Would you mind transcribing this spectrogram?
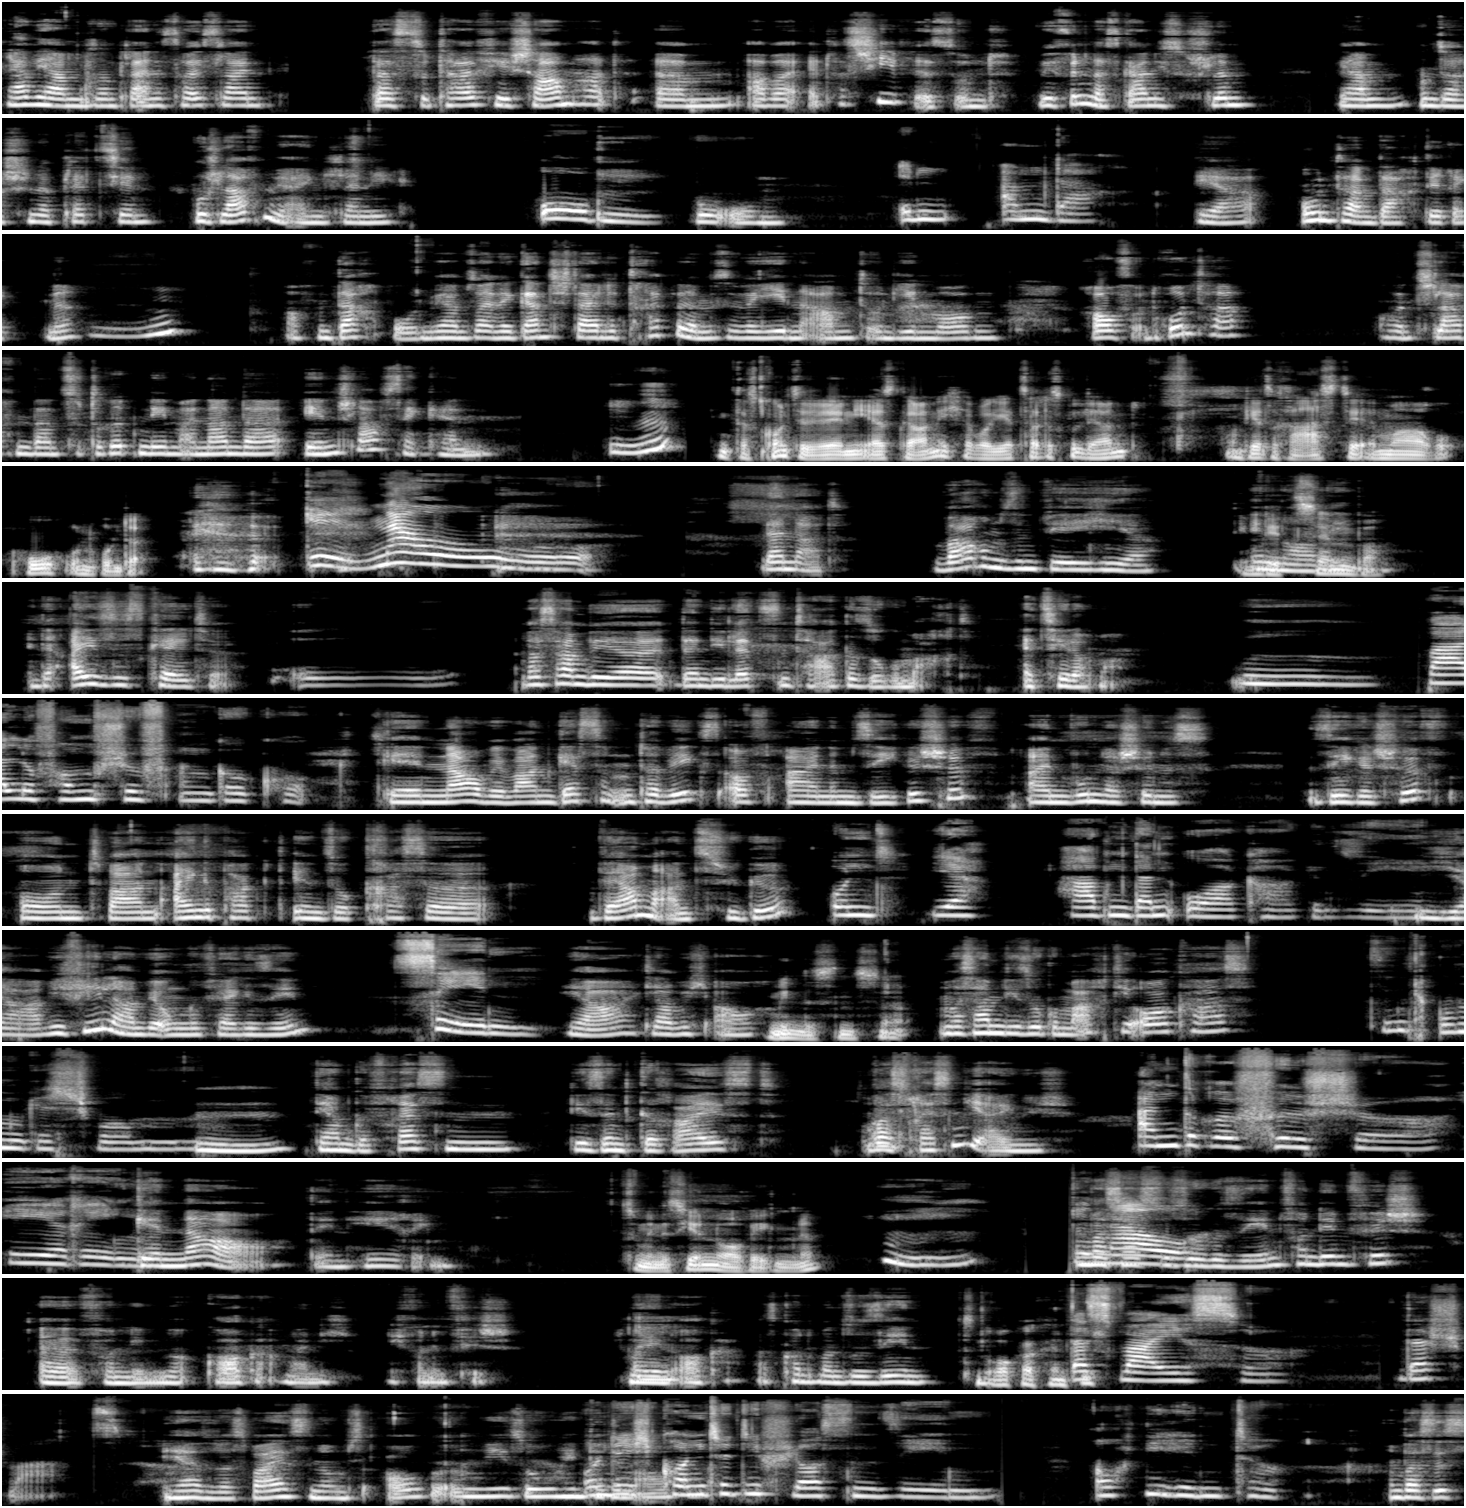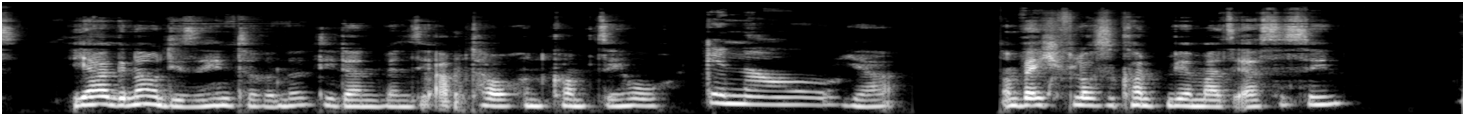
Ja, wir haben so ein kleines Häuslein, das total viel Charme hat, ähm, aber etwas schief ist und wir finden das gar nicht so schlimm. Wir haben unser schöne Plätzchen. Wo schlafen wir eigentlich, Lenny? Oben. Wo oben? In, am Dach. Ja, unterm Dach direkt, ne? Mhm. Auf dem Dachboden. Wir haben so eine ganz steile Treppe, da müssen wir jeden Abend und jeden Morgen rauf und runter und schlafen dann zu dritt nebeneinander in Schlafsäcken. Mhm. Das konnte der Lenny erst gar nicht, aber jetzt hat er es gelernt. Und jetzt rast er immer hoch und runter. Genau. Lennart, warum sind wir hier? Im In Dezember. Norwegen. In der Eiseskälte. Äh, Was haben wir denn die letzten Tage so gemacht? Erzähl doch mal. mh, Wale vom Schiff angeguckt. Genau, wir waren gestern unterwegs auf einem Segelschiff, ein wunderschönes Segelschiff und waren eingepackt in so krasse Wärmeanzüge. Und wir haben dann Orca gesehen. Ja, wie viele haben wir ungefähr gesehen? Zehn Ja, glaube ich auch. Mindestens, ja. Und was haben die so gemacht, die Orcas? sind rumgeschwommen. Mhm. Die haben gefressen, die sind gereist. Was fressen die eigentlich? Andere Fische, Hering. Genau, den Hering. Zumindest hier in Norwegen, ne? Mhm. Und was hast du Genau. so gesehen von dem Fisch? Äh, von dem Orca, meine ich. Nicht von dem Fisch. Ich meine den Orca. Was konnte man so sehen? Ist ein Orca kein Fisch? Das Weiße. Das Schwarze. Ja, so das Weiße ne, ums Auge irgendwie so hinter Und dem ich Auge. konnte die Flossen sehen. Auch die hintere. Und was ist? Ja, genau, diese hintere, ne? Die dann, wenn sie abtauchen, kommt sie hoch. Genau. Ja. Und welche Flosse konnten wir mal als erstes sehen?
